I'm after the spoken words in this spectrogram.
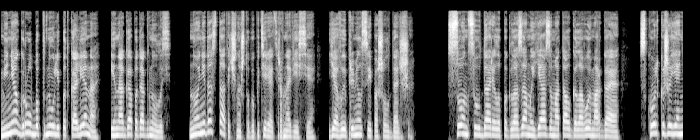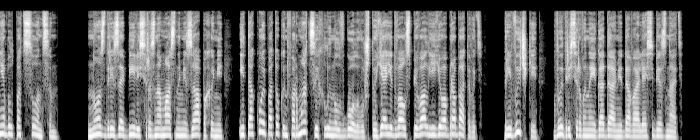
Меня грубо пнули под колено, и нога подогнулась. Но недостаточно, чтобы потерять равновесие. Я выпрямился и пошел дальше. Солнце ударило по глазам, и я замотал головой, моргая – Сколько же я не был под солнцем. Ноздри забились разномастными запахами, и такой поток информации хлынул в голову, что я едва успевал ее обрабатывать. Привычки, выдрессированные годами, давали о себе знать.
